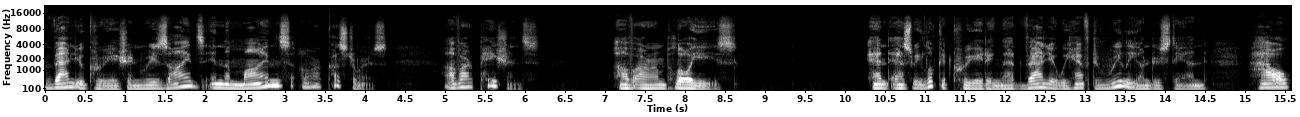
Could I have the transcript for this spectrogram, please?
value creation resides in the minds of our customers, of our patients, of our employees, and as we look at creating that value, we have to really understand how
